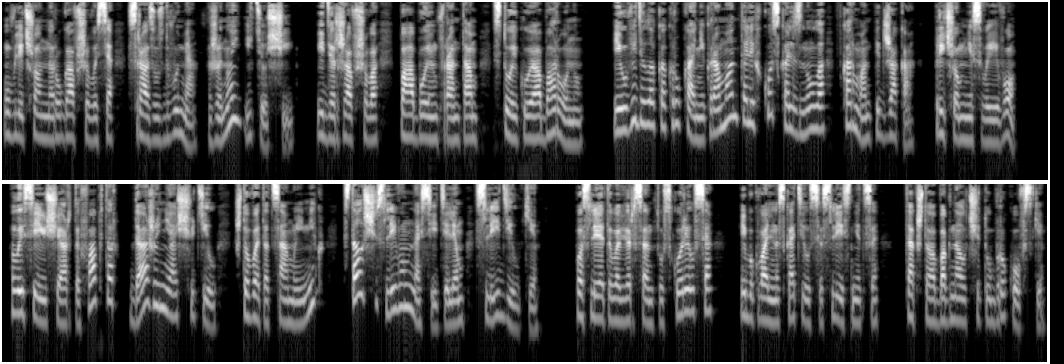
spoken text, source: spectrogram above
увлеченно ругавшегося сразу с двумя, женой и тещей, и державшего по обоим фронтам стойкую оборону, и увидела, как рука некроманта легко скользнула в карман пиджака, причем не своего. Лысеющий артефактор даже не ощутил, что в этот самый миг стал счастливым носителем следилки. После этого Версент ускорился и буквально скатился с лестницы, так что обогнал читу Бруковски,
